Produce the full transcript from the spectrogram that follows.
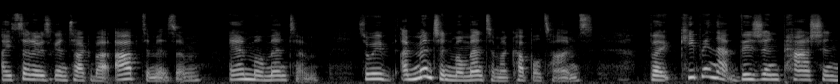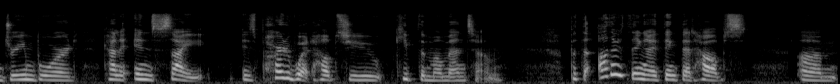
i said i was going to talk about optimism and momentum. So we've i've mentioned momentum a couple times but keeping that vision passion dream board kind of in sight is part of what helps you keep the momentum but the other thing i think that helps um,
